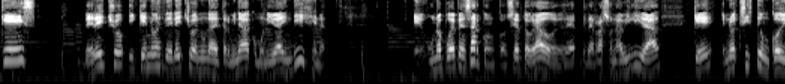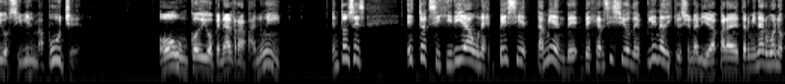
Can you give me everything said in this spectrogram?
qué es derecho y qué no es derecho en una determinada comunidad indígena. Eh, uno puede pensar con, cierto grado de, de razonabilidad que no existe un código civil mapuche o un código penal rapanui. Entonces, esto exigiría una especie también de, ejercicio de plena discrecionalidad para determinar, bueno,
